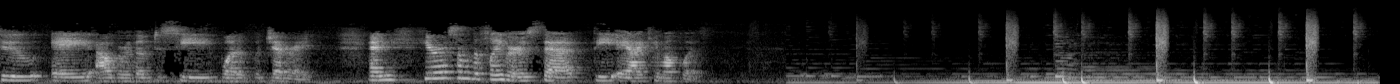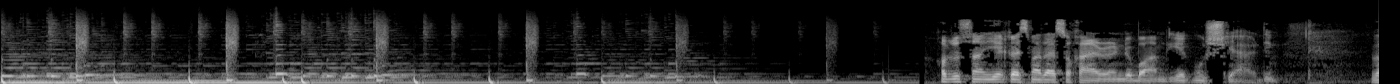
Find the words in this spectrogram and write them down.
to a algorithm to see what it would generate. And here are some of the flavors that the AI came up with. خب دوستان یک قسمت از سخنرانی رو با هم دیگه گوش کردیم و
